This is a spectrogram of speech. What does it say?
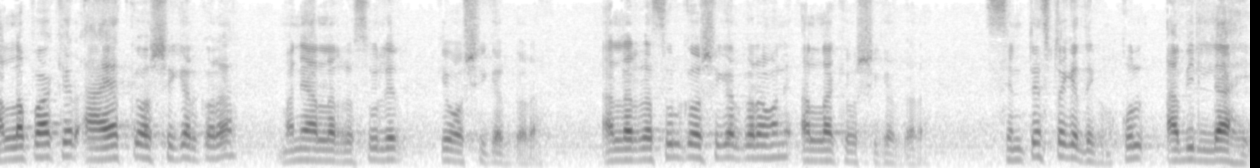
আল্লাহ পাকের আয়াতকে অস্বীকার করা মানে আল্লাহ রসুলের কে অস্বীকার করা। আল্লাহর রসুলকে অস্বীকার করা মানে আল্লাহকে অস্বীকার করা। সেন্টেন্সটাকে দেখুন কুল আবিল্লাহি।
